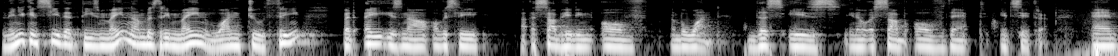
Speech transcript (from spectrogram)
And then you can see that these main numbers remain 1, 2, 3, but A is now obviously a subheading of number 1. This is, you know, a sub of that, etc. And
